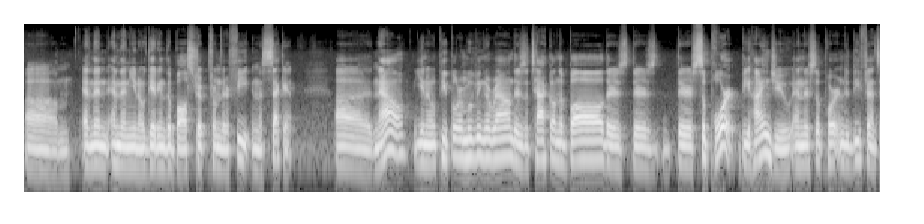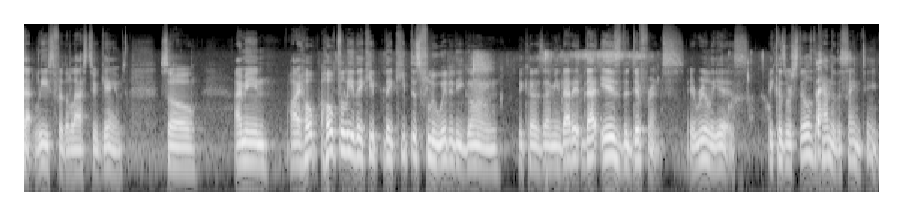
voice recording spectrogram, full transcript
Um, and then and then you know getting the ball stripped from their feet in a second. Uh, now you know people are moving around. There's attack on the ball. There's there's there's support behind you, and they're supporting the defense at least for the last two games. So, I mean, I hope hopefully they keep they keep this fluidity going because I mean that is, that is the difference. It really is because we're still kind of the same team.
